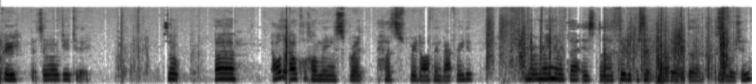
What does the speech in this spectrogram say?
Okay, that's all I'll do today. So, uh, all the alcohol mainly spread has spread off and evaporated. The remainder of that is the 30% water of the solution.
